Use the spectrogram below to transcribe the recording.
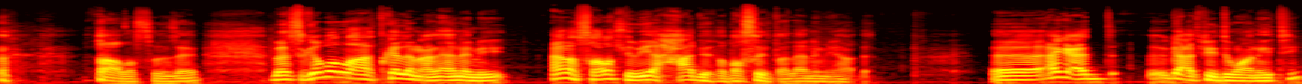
خالص زين. بس قبل لا أتكلم عن الأنمي أنا صارت لي وياه حادثة بسيطة الانمي هذا. آه، أقعد قاعد في ديوانيتي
